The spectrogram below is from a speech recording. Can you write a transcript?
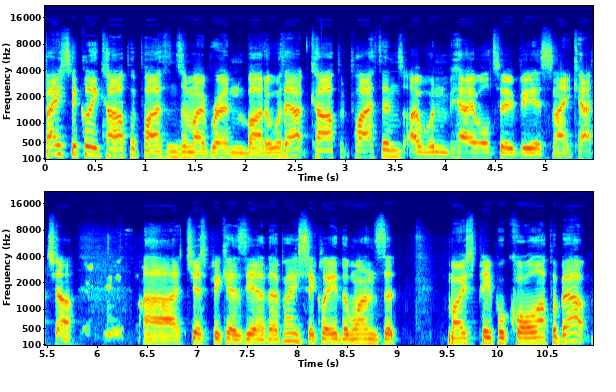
basically carpet pythons are my bread and butter. Without carpet pythons, I wouldn't be able to be a snake catcher. Uh, just because, yeah, they're basically the ones that most people call up about.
